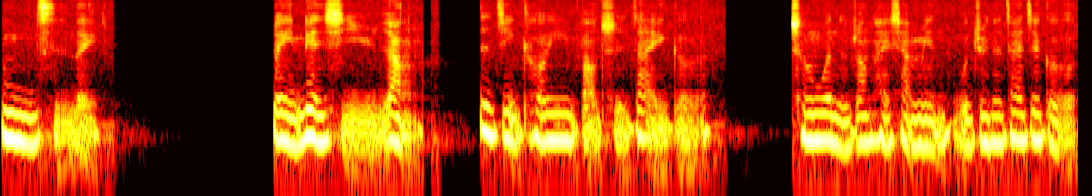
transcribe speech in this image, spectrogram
诸如此类。所以练习让自己可以保持在一个沉稳的状态下面，我觉得在这个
